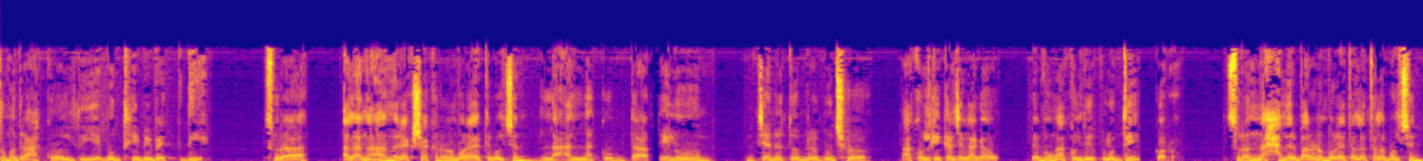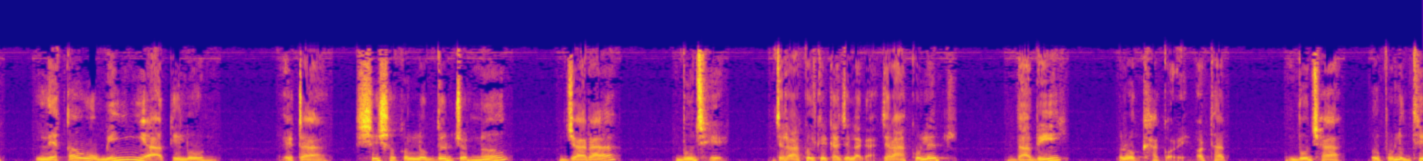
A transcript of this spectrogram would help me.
তোমাদের আকল দিয়ে, বুদ্ধি, বিবেক দিয়ে। সুরা আল্লাহ আহমের একশো একান্ন নম্বর আয়তে বলছেন আল্লাকুম তা যেন তোমরা বুঝো, আকলকে কাজে লাগাও এবং আকল দিয়ে উপলব্ধি করো। সুরান নাহালের বারো নম্বর আয়তে আল্লাহ তালা বলছেন লেকাউ আকিলুন এটা সে সকল লোকদের জন্য যারা বুঝে। যারা আকলকে কাজে লাগায়, যারা আকলের দাবি রক্ষা করে, অর্থাৎ বোঝা, উপলব্ধি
